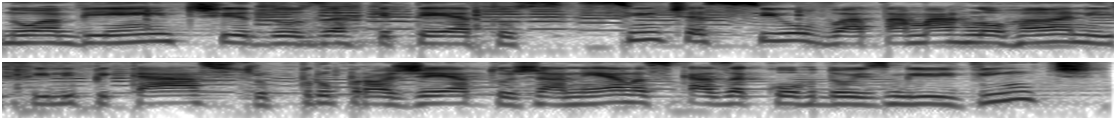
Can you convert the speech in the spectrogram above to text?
No ambiente dos arquitetos Cíntia Silva, Tamar Lohane e Felipe Castro para o projeto Janelas Casa Cor 2020,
